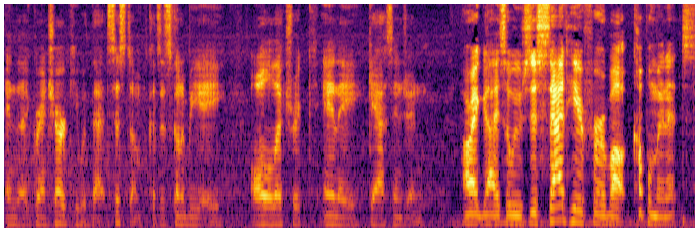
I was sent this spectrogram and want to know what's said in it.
in the Grand Cherokee with that system because it's going to be a all electric and a gas engine. All right guys, so we've just sat here for about a couple minutes.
